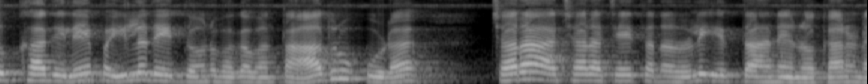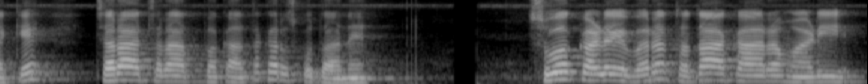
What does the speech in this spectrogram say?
ದುಃಖಾದಿ ಲೇಪ ಇಲ್ಲದೆ ಇದ್ದವನು ಭಗವಂತ ಆದರೂ ಕೂಡ ಚರ ಅಚರ ಚೇತನದಲ್ಲಿ ಇರ್ತಾನೆ ಅನ್ನೋ ಕಾರಣಕ್ಕೆ ಚರಾಚರಾತ್ಮಕ ಅಂತ ಕರೆಸ್ಕೊತಾನೆ. ಸ್ವಕಳೆವರ ತದಾಕಾರ ಮಾಡಿ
